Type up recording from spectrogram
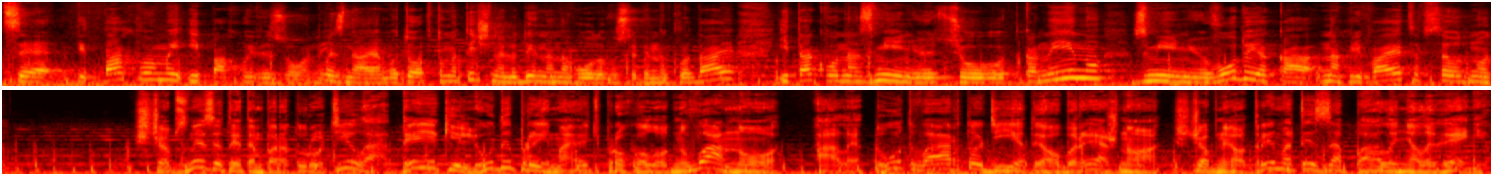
це під пахвами і пахові зони. Ми знаємо, то автоматично людина на голову собі накладає, і так вона змінює цю тканину, змінює воду, яка нагрівається все одно. Щоб знизити температуру тіла, деякі люди приймають прохолодну ванну. Але тут варто діяти обережно, щоб не отримати запалення легенів.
